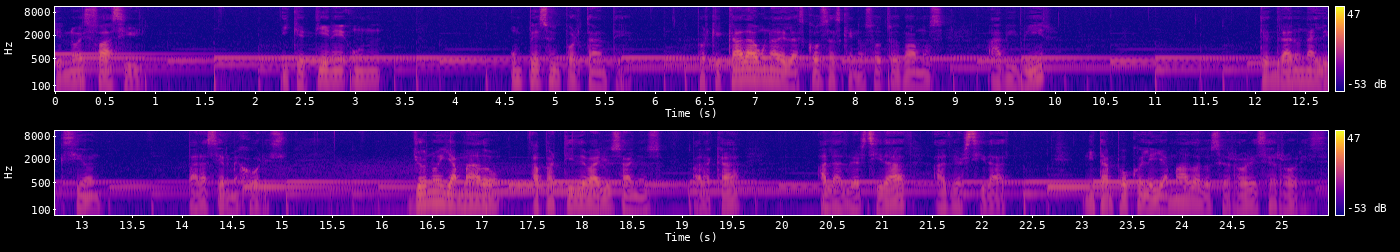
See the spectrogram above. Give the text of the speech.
que no es fácil y que tiene un un peso importante, porque cada una de las cosas que nosotros vamos a vivir tendrán una lección para ser mejores. Yo no he llamado a partir de varios años para acá a la adversidad adversidad, ni tampoco le he llamado a los errores errores.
